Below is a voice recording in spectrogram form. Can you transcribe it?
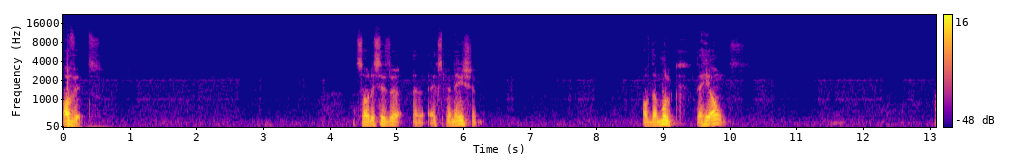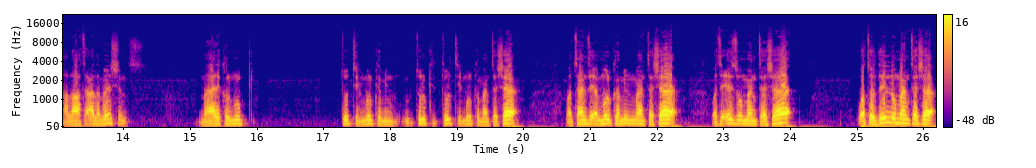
of it. So this is an explanation of the mulk that he owns. Allah Ta'ala mentions مالك الملك تؤتي الملك من تؤتي الملك من تشاء وتنزع الملك ممن تشاء وتعز من تشاء وتذل من تشاء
